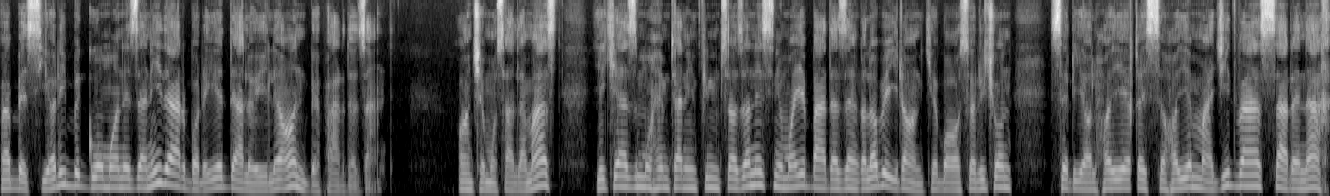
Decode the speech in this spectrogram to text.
و بسیاری به گمان زنی درباره دلایل آن بپردازند. آنچه مسلم است یکی از مهمترین فیلمسازان سینمای بعد از انقلاب ایران که با آثاری چون سریال های قصه های مجید و سرنخ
